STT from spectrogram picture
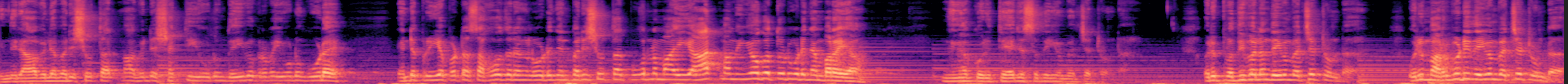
ഇന്ന് രാവിലെ പരിശുദ്ധാത്മാവിന്റെ ശക്തിയോടും ദൈവകൃപയോടും കൂടെ എന്റെ പ്രിയപ്പെട്ട സഹോദരങ്ങളോട് ഞാൻ പരിശുദ്ധ പൂർണമായി ആത്മനിയോഗത്തോടു കൂടെ ഞാൻ പറയാം. നിങ്ങൾക്കൊരു തേജസ്വതയും വെച്ചിട്ടുണ്ട്. ഒരു പ്രതിഫലം ദൈവം വെച്ചിട്ടുണ്ട്. ഒരു മറുപടി ദൈവം വെച്ചിട്ടുണ്ട്.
